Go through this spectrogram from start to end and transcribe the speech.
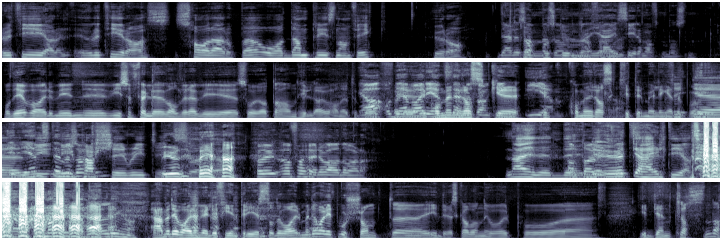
Rutira, Rutira sa der oppe, og den prisen han fikk, hurra. Det er det Klapp samme som jeg sier om Aftenposten. Og det var min, Vi som følger Valder vi så jo at han hylla jo han etterpå. Ja, og det var det kom en rask, igjen. det kom en rask Twitter-melding Fikk etterpå. eh, Ren ny, ny pers i retweets. så, ja. Kan vi få høre hva det var, da? Nei, det, det, det øker hele tida. Nei, men Det var en veldig fin pris. og det var, Men det var litt morsomt. Uh, Idrettsgallaen i år på uh, i den klassen da,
